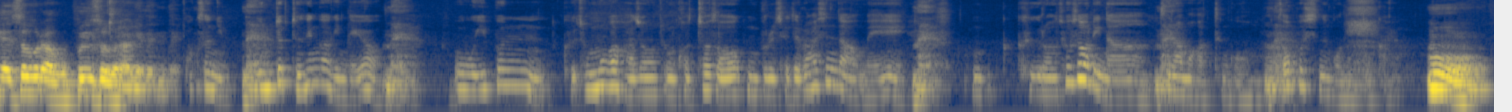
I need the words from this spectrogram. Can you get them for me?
해석을 하고 분석을 하게 된대. 박사님, 네. 문득 든 생각인데요. 네. 어, 이분 그 전문가 과정 좀 거쳐서 공부를 제대로 하신 다음에 네. 음, 그런 소설이나 네. 드라마 같은 거 네. 써보시는 건 어떨까요? 뭐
